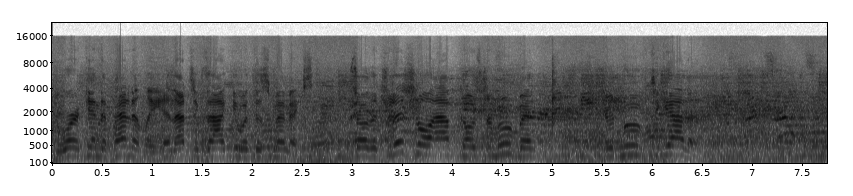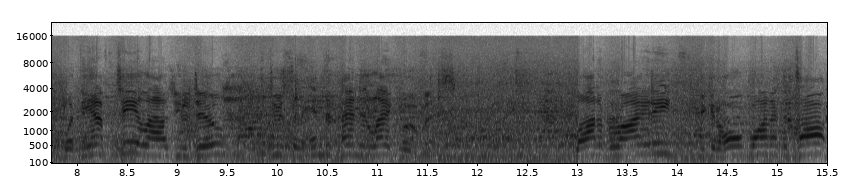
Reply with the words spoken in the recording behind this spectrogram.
You work independently, and that's exactly what this mimics. So the traditional Ab Coaster movement, you would move together. What the FT allows you to do is do some independent leg movements. A lot of variety. You can hold one at the top,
